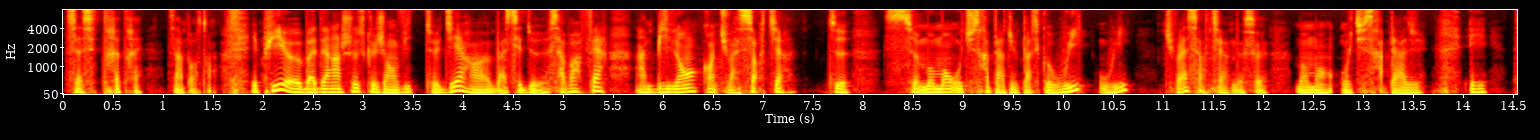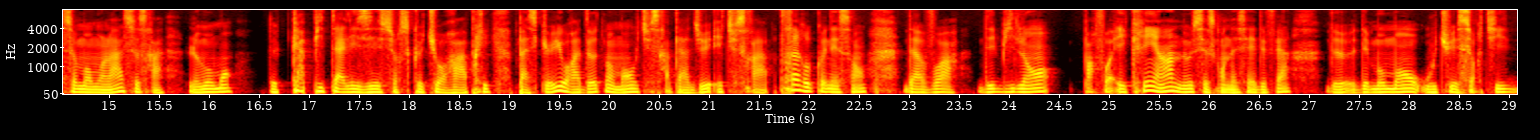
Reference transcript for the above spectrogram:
Ça, c'est très, très important. Et puis, euh, bah, dernière chose que j'ai envie de te dire, euh, bah, c'est de savoir faire un bilan quand tu vas sortir de ce moment où tu seras perdu. Parce que oui, oui, tu vas sortir de ce moment où tu seras perdu. Et ce moment-là, ce sera le moment de capitaliser sur ce que tu auras appris parce qu'il y aura d'autres moments où tu seras perdu et tu seras très reconnaissant d'avoir des bilans parfois écrit, hein, nous c'est ce qu'on essaye de faire, de, des moments où tu es sorti,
